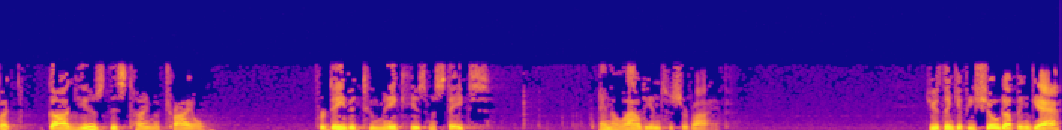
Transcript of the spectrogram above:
But God used this time of trial for David to make his mistakes and allowed him to survive. Do you think if he showed up in Gath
